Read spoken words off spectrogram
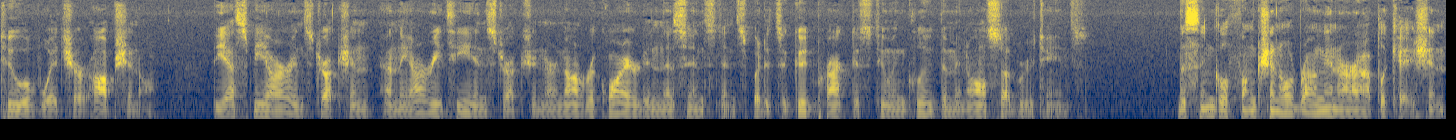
two of which are optional. The SBR instruction and the RET instruction are not required in this instance, but it's a good practice to include them in all subroutines. The single functional rung in our application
